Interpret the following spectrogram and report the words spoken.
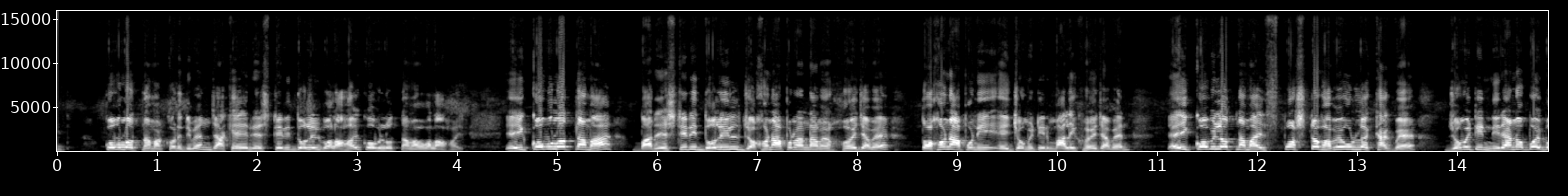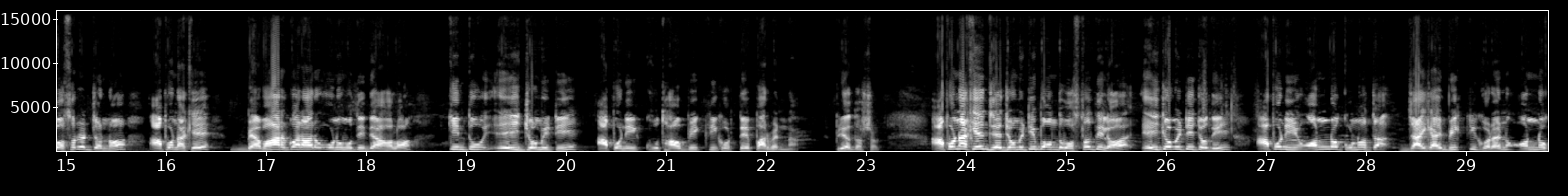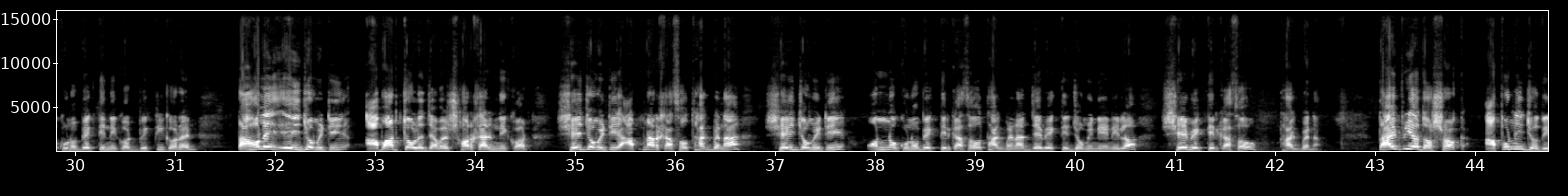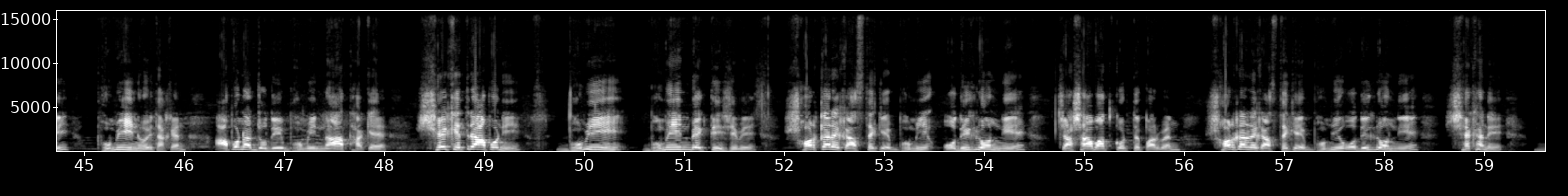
কবুলতনামা করে দিবেন, যাকে রেজিস্ট্রি দলিল বলা হয়, কবুলতনামা বলা হয়। এই কবুলতনামা বা রেজিস্ট্রি দলিল যখন আপনার নামে হয়ে যাবে তখন আপনি এই জমিটির মালিক হয়ে যাবেন। এই কবিলতনামায় স্পষ্টভাবে উল্লেখ থাকবে, জমিটি নিরানব্বই বছরের জন্য আপনাকে ব্যবহার করার অনুমতি দেওয়া হলো, কিন্তু এই জমিটি আপনি কোথাও বিক্রি করতে পারবেন না। প্রিয় দর্শক, আপনাকে যে জমিটি বন্দোবস্ত দিল, এই জমিটি যদি আপনি অন্য কোনো জায়গায় বিক্রি করেন, অন্য কোনো ব্যক্তির নিকট বিক্রি করেন তাহলে এই জমিটি আবার চলে যাবে সরকারের নিকট। সেই জমিটি আপনার কাছেও থাকবে না, সেই জমিটি অন্য কোনো ব্যক্তির কাছেও থাকবে না, যে ব্যক্তি জমি নিয়ে নিল, সে ব্যক্তির কাছেও থাকবে না। তাই প্রিয় দর্শক, আপনি যদি ভূমিহীন হয়ে থাকেন, আপনার যদি ভূমি না থাকে, সেক্ষেত্রে আপনি ভূমি, ভূমিহীন ব্যক্তি হিসেবে সরকারের কাছ থেকে ভূমি অধিগ্রহণ নিয়ে চাষাবাদ করতে পারবেন। সরকারের কাছ থেকে ভূমি অধিগ্রহণ নিয়ে সেখানে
